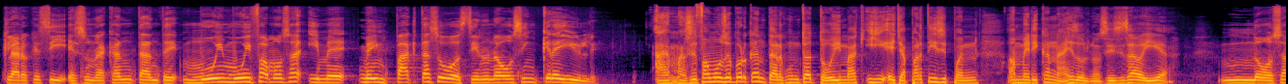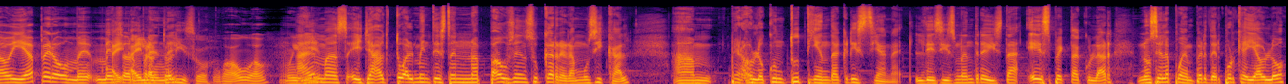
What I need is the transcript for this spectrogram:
Claro que sí, es una cantante muy, muy famosa y me, me impacta su voz, tiene una voz increíble. Además es famoso por cantar junto a Toby Mac y ella participó en American Idol, no sé si sabía. No sabía, pero me, me Ahí- ahí lo actualizó. Wow, wow, muy bien. Además, ella actualmente está en una pausa en su carrera musical, pero habló con tu tienda cristiana. Les hizo una entrevista espectacular, no se la pueden perder porque ahí habló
